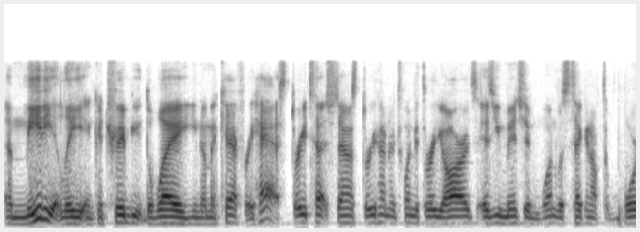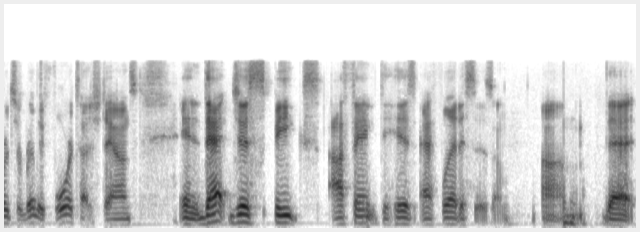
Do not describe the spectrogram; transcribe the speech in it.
immediately and contribute the way, you know, McCaffrey has three touchdowns, 323 yards. As you mentioned, one was taken off the board, so really four touchdowns. And that just speaks, I think, to his athleticism um, that,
